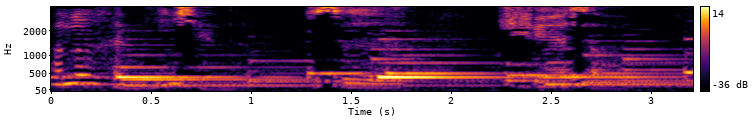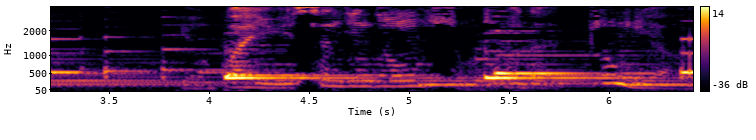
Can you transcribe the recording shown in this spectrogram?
他们很明显的是缺少有关于圣经中所说的重要的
